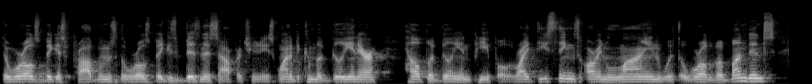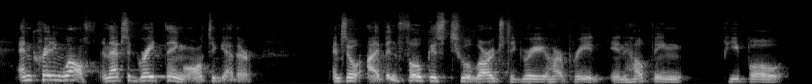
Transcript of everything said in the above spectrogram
the world's biggest problems, the world's biggest business opportunities. Want to become a billionaire, help a billion people, right? These things are in line with the world of abundance and creating wealth. And that's a great thing altogether. And so I've been focused to a large degree, Harpreet, in helping people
